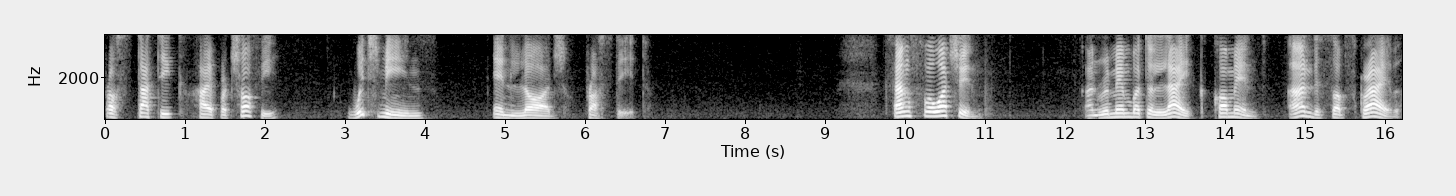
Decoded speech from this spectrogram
prostatic hypertrophy, which means enlarged prostate. Thanks for watching. And remember to like, comment, and subscribe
